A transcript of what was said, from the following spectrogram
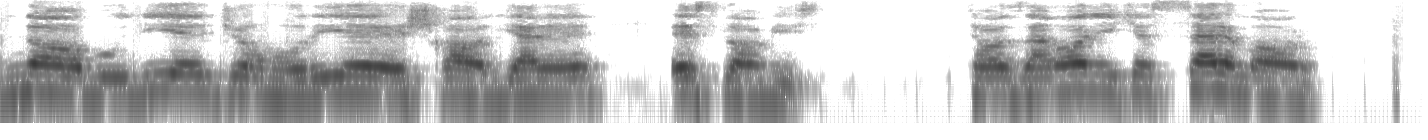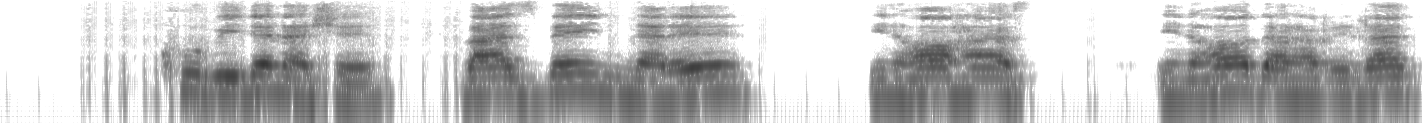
نابودی جمهوری اشغالگر اسلامی است. تا زمانی که سر مار کوبیده نشه و از بین نره اینها هست. اینها در حقیقت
